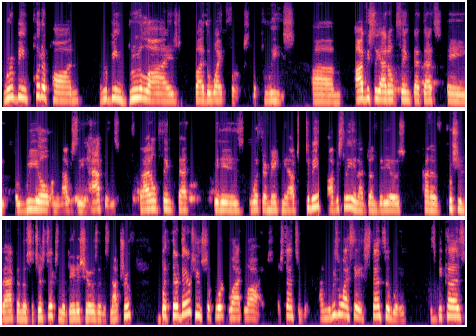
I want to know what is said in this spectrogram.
we're being put upon, we're being brutalized by the white folks, the police. Um, obviously, I don't think that that's a, a real, I mean, obviously it happens, but I don't think that it is what they're making it out to be, obviously. And I've done videos kind of pushing back on those statistics, and the data shows that it's not true. But they're there to support Black lives, ostensibly. And the reason why I say ostensibly is because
